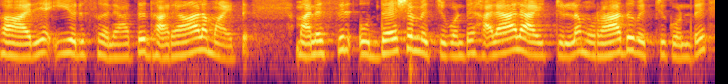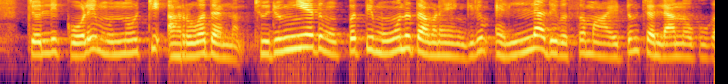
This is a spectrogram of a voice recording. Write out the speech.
ഭാര്യ ഈ ഒരു സ്വലാത്ത് ധാരാളമായിട്ട് മനസ്സിൽ ഉദ്ദേശം വെച്ചുകൊണ്ട് ഹലാലായിട്ടുള്ള മുറാദ് വെച്ചുകൊണ്ട് ചൊല്ലിക്കോളി മുന്നൂറ്റി അറുപതെണ്ണം ചുരുങ്ങിയത് മുപ്പത്തി മൂന്ന് തവണയെങ്കിലും എല്ലാ ദിവസമായിട്ടും ചൊല്ലാൻ നോക്കുക.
